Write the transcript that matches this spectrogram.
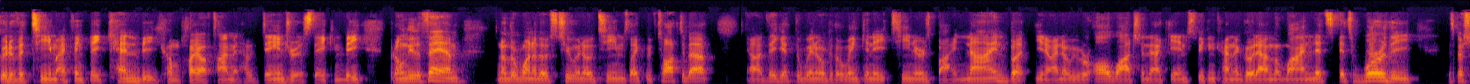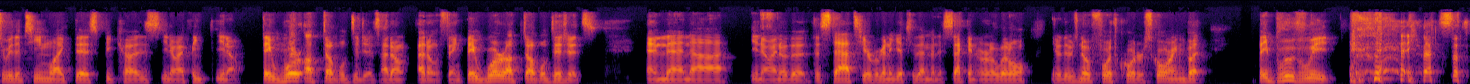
good of a team I think they can be come playoff time and how dangerous they can be. But only the fam, another one of those 2 and 0 teams, like we've talked about. Uh, they get the win over the Lincoln 18ers by nine, but you know I know we were all watching that game, so we can kind of go down the line, and it's it's worthy, especially with a team like this, because you know I think you know they were up double digits. I don't I don't think they were up double digits, and then uh, you know I know the the stats here. We're going to get to them in a second, or a little. You know, there's no fourth quarter scoring, but they blew the lead. let's, let's,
